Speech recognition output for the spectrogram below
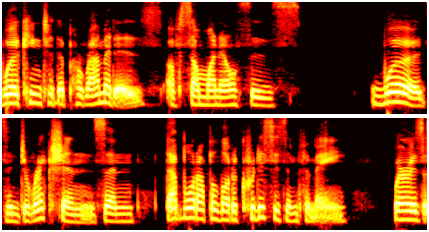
working to the parameters of someone else's words and directions. And that brought up a lot of criticism for me. Whereas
